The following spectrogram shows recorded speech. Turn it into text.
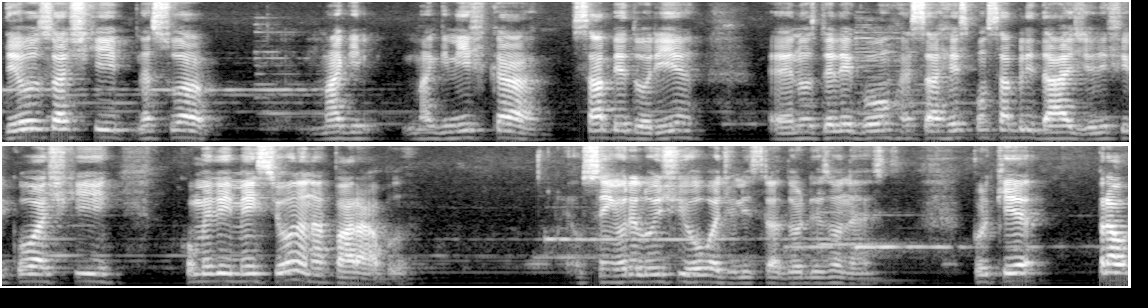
Deus, acho que na sua magnífica sabedoria, é, nos delegou essa responsabilidade. Ele ficou, acho que, como ele menciona na parábola. O Senhor elogiou o administrador desonesto. Porque pra,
